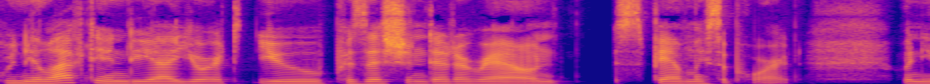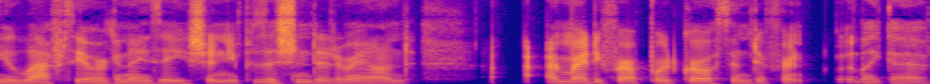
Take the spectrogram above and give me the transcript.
when you left India, you were, you positioned it around family support. When you left the organization, you positioned it around I'm ready for upward growth and different like a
